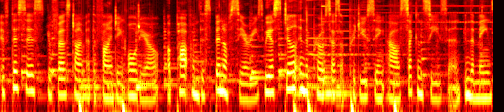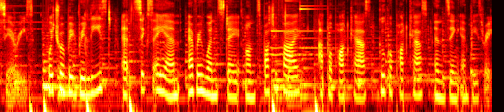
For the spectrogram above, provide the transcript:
if this is your first time at the Finding Audio, apart from the spin off series, we are still in the process of producing our second season in the main series, which will be released at 6 a.m. every Wednesday on Spotify, Apple Podcasts, Google Podcasts, and Zing MP3.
